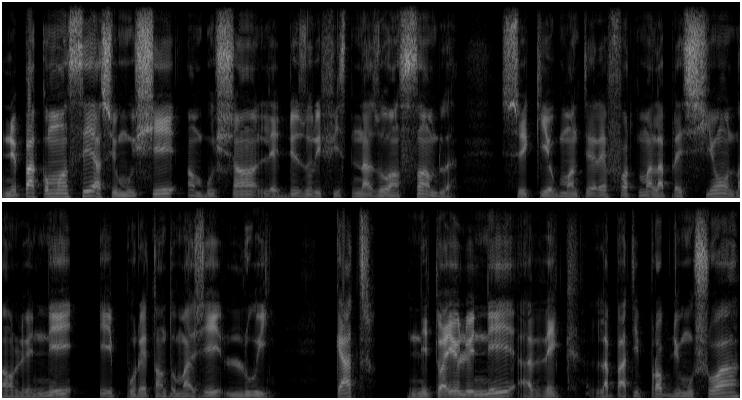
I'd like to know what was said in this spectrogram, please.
Ne pas commencer à se moucher en bouchant les deux orifices nasaux ensemble, ce qui augmenterait fortement la pression dans le nez et pourrait endommager l'ouïe. 4. Nettoyez le nez avec la partie propre du mouchoir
